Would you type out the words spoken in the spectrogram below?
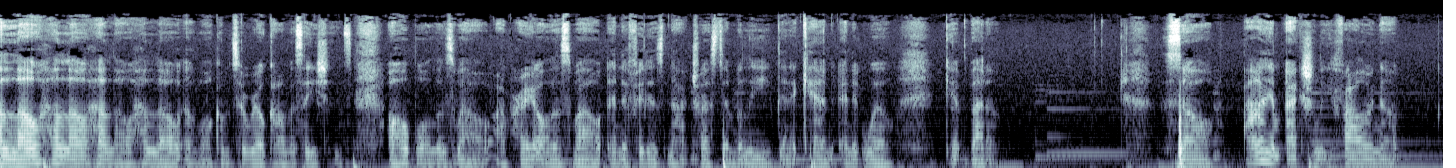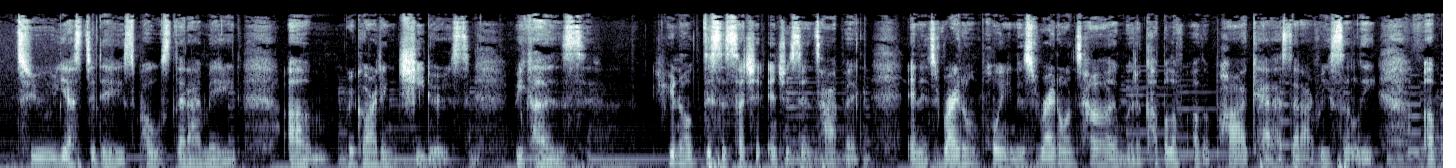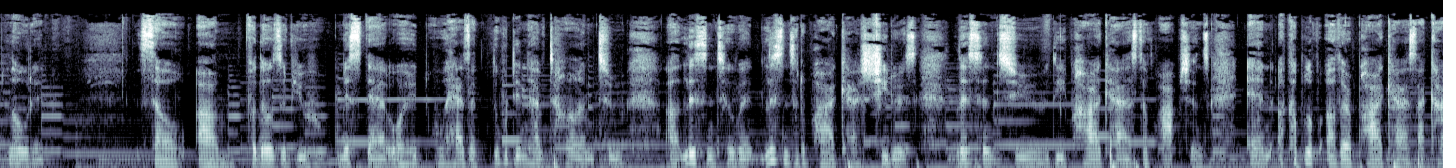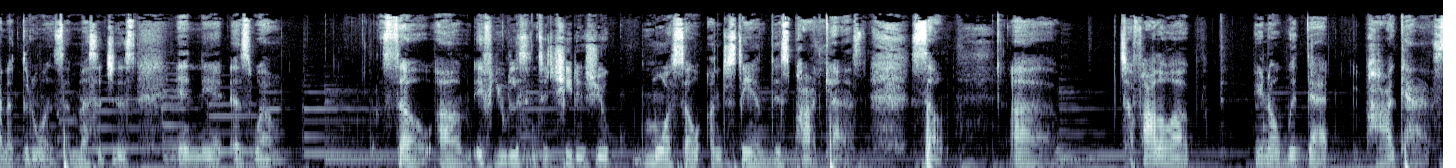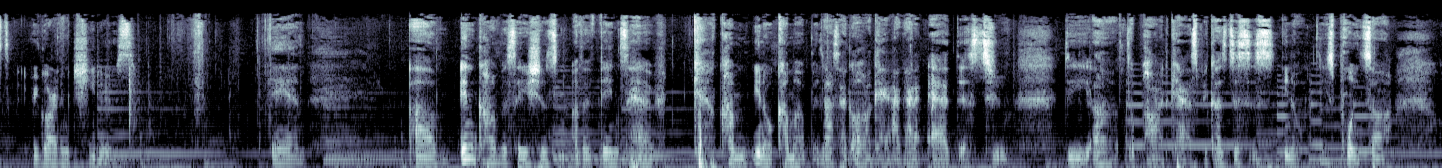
Hello, hello, hello, hello, and welcome to Real Conversations. I hope all is well. I pray all is well. And if it is not, trust and believe that it can and it will get better. So, I am actually following up to yesterday's post that I made um, regarding cheaters because you know, this is such an interesting topic and it's right on point and it's right on time with a couple of other podcasts that I recently uploaded. So, um, for those of you who missed that or who, hasn't, who didn't have time to uh, listen to it, listen to the podcast Cheaters, listen to the podcast of Options, and a couple of other podcasts. I kind of threw in some messages in there as well. So, um, if you listen to Cheaters, you'll more so understand this podcast. So, uh, to follow up, you know, with that podcast regarding cheaters. And um, in conversations and other things have come, you know, come up, and I was like, oh, okay, I got to add this to the uh, the podcast because this is, you know, these points are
